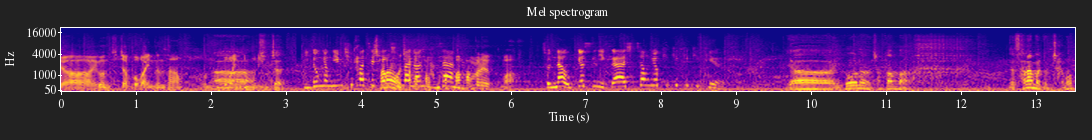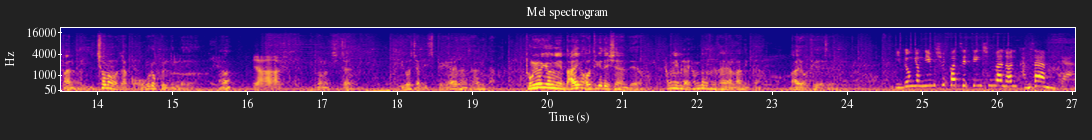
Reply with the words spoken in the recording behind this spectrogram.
야 이건 진짜 뭐가 있는 사람 뭐- 뭐가 있는 아, 분이 진짜. 이동형님 슈퍼채팅 사람을 10만원 자꾸 감사합니다. 판판판판했구만. 존나 웃겼으니까 시청료 키키키키키을. 야 이거는 잠깐만. 하, 내가 사람을 좀 잘못 봤네. 2천 원으로 자꾸 어그로 끌길래. 어? 야. 이거는 진짜 이거 진짜 리스펙 해야 되는 사기다 동혁이 형님 나이가 어떻게 되시는데요? 형님이랑 형동생 사이 알라니까 나이 어떻게 되세요? 이동형님 슈퍼채팅 10만원 감사합니다.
